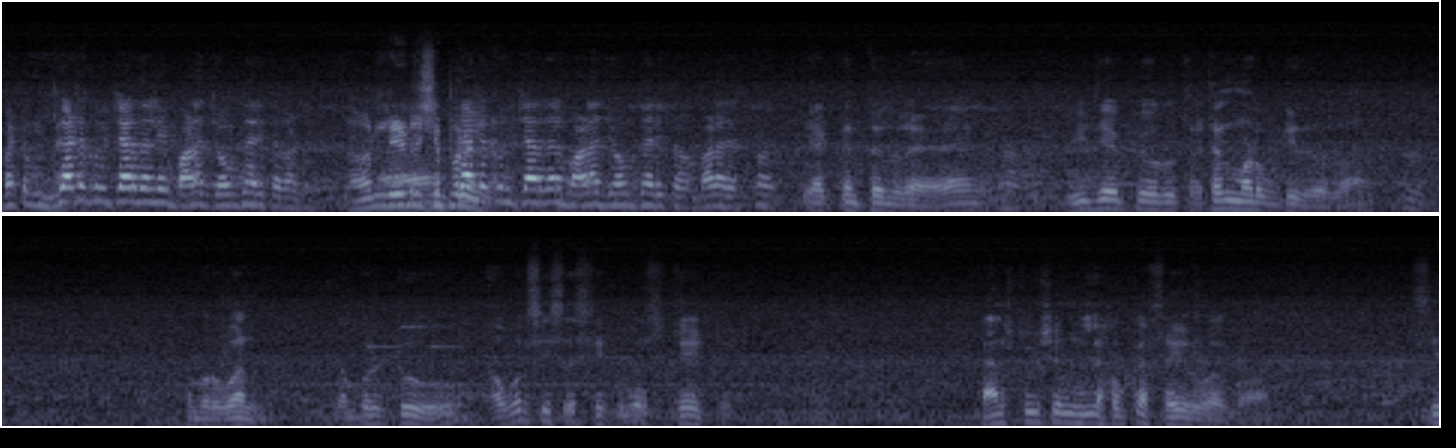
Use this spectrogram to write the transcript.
ಬಟ್ ಉದ್ಘಾಟಕ ವಿಚಾರದಲ್ಲಿ ಬಹಳ ಜವಾಬ್ದಾರಿ ತಗೊಂಡ್ರಿ. ಅವ್ರ ಲೀಡರ್ಶಿಪ್ ಉದ್ಘಾಟಕ ವಿಚಾರದಲ್ಲಿ ಬಹಳ ಜವಾಬ್ದಾರಿ ತಗೊಂಡು ಭಾಳ ರೆಸ್ಪಾನ್ಸ್ ಯಾಕಂತಂದರೆ ಬಿ ಜೆ ಪಿಯವರು ಥ್ರೆಟನ್ ಮಾಡಿಬಿಟ್ಟಿದ್ರಲ್ಲ number one number two ours is a secular state ಕಾನ್ಸ್ಟಿಟ್ಯೂಷನಲ್ಲಿ ಅವಕಾಶ ಇರುವಾಗ ಸಿ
